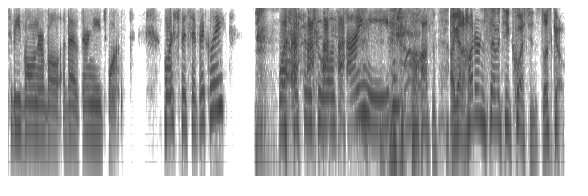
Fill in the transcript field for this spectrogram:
to be vulnerable about their needs, wants? More specifically, what are some tools I need? awesome. I got 117 questions. Let's go. All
